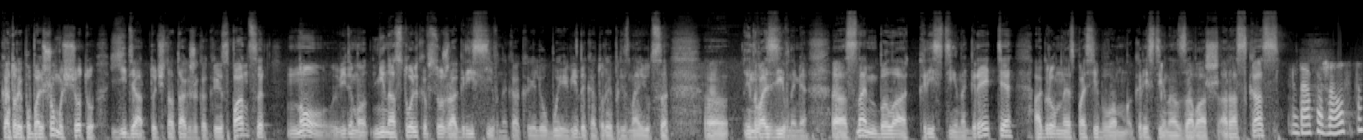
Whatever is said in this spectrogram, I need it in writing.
которые, по большому счету, едят точно так же, как и испанцы, но, видимо, не настолько все же агрессивны, как и любые виды, которые признаются э, инвазивными инклюзивными. Э, с нами была Кристина Гретте. Огромное спасибо вам, Кристина, за ваш рассказ. Да, пожалуйста.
